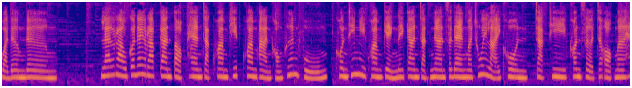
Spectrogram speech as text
กว่าเดิมๆ และเราก็ได้รับการตอบแทนจากความคิดความอ่านของเพื่อนฝูง คนที่มีความเก่งในการจัดงานแสดงมาช่วยหลายคน จากทีคอนเสิร์ตจะออกมาแ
